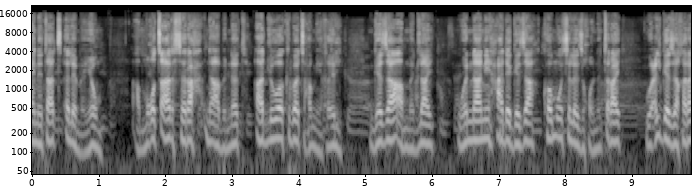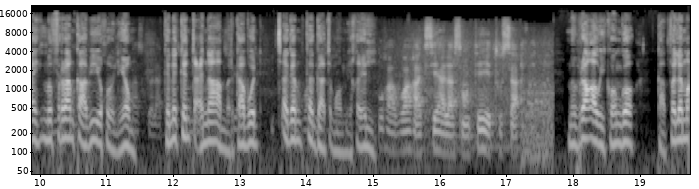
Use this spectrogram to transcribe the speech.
ዓይነታት ጸለመ እዮም ኣብ ምቝጻር ስራሕ ንኣብነት ኣድልዎ ክበጽሖም ይኽእል ገዛ ኣብ ምድላይ ወናኒ ሓደ ገዛ ከምኡ ስለ ዝዀኑ ጥራይ ውዕል ገዛ ኸራይ ምፍራም ክኣብዩ ይኽእሉ እዮም ክንክን ጥዕና ኣብ ምርካብ እውን ጸገም ከጋጥሞም ይኽእል ምብራቓዊ ኮንጎ ካብ ፈለማ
